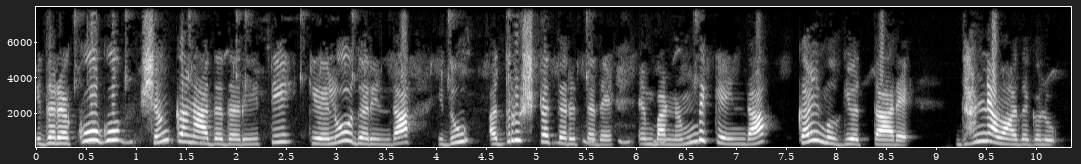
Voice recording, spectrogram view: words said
ಇದರ ಕೂಗು ಶಂಕನಾದದ ರೀತಿ ಕೇಳುವುದರಿಂದ ಇದು ಅದೃಷ್ಟ ತರುತ್ತದೆ ಎಂಬ ನಂಬಿಕೆಯಿಂದ ಕೈ ಮುಗಿಯುತ್ತಾರೆ ಧನ್ಯವಾದಗಳು.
